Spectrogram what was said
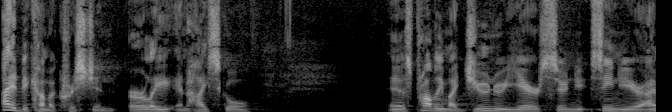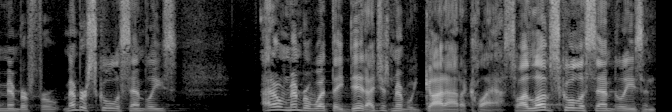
I had become a Christian early in high school. And it was probably my junior year, senior year. I remember for remember school assemblies. I don't remember what they did. I just remember we got out of class. So I love school assemblies, and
